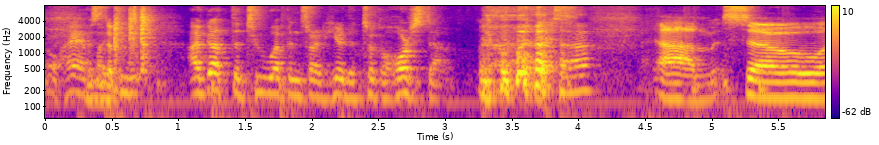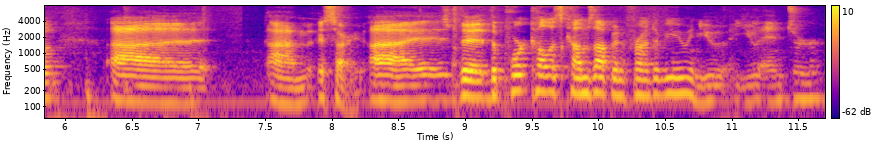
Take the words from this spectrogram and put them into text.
Oh, I have my is the- two, I've got the two weapons right here that took a horse down. um, so uh, um, sorry. Uh, the the portcullis comes up in front of you, and you you enter.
